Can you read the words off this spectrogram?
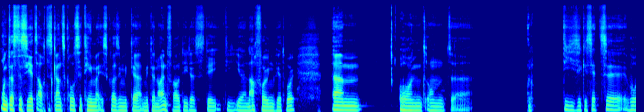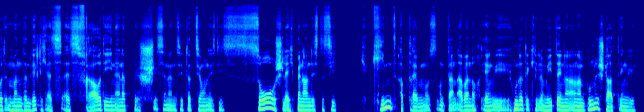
und dass das jetzt auch das ganz große Thema ist, quasi mit der, mit der neuen Frau, die das, die, die ihr nachfolgen wird wohl. Ähm, und, und äh, diese Gesetze, wo man dann wirklich als, als Frau, die in einer beschissenen Situation ist, die so schlecht benannt ist, dass sie ihr Kind abtreiben muss und dann aber noch irgendwie hunderte Kilometer in einem anderen Bundesstaat irgendwie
